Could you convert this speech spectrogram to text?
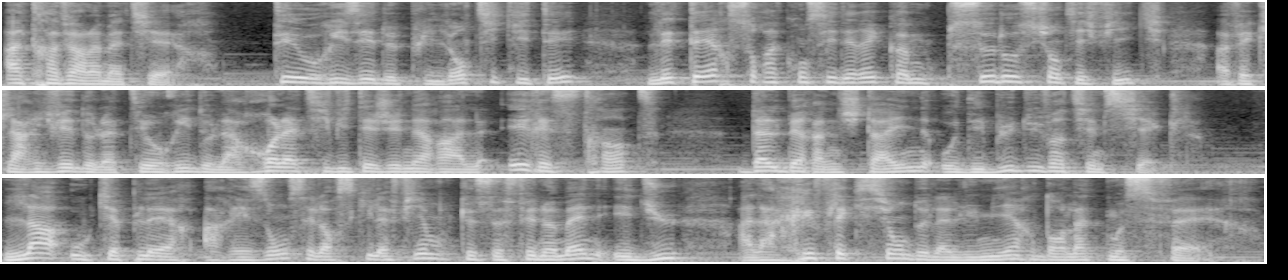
à travers la matière. Théorisé depuis l'Antiquité, l'éther sera considéré comme pseudo-scientifique avec l'arrivée de la théorie de la relativité générale et restreinte d'Albert Einstein au début du XXe siècle. Là où Kepler a raison, c'est lorsqu'il affirme que ce phénomène est dû à la réflexion de la lumière dans l'atmosphère.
